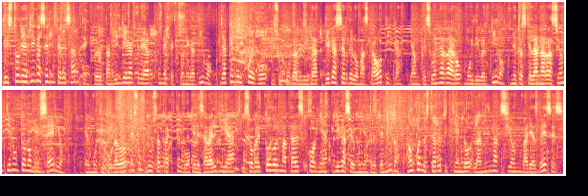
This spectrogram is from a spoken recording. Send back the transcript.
La historia llega a ser interesante, pero también llega a crear un efecto negativo, ya que en el juego y su jugabilidad llega a ser de lo más caótica, y aunque suene raro, muy divertido, mientras que la narración tiene un tono muy serio, el multijugador es un plus atractivo que les hará el día y sobre todo el matar escoria llega a ser muy entretenido, aun cuando esté repitiendo la misma acción varias veces,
